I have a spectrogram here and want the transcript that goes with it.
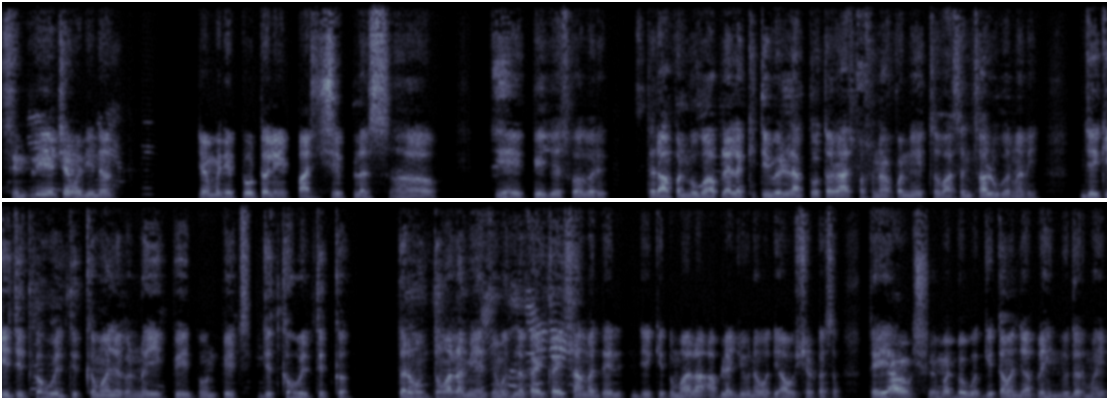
सिम्पली याच्यामध्ये ना याच्यामध्ये टोटली पाचशे प्लस हे पेजेस वगैरे. तर आपण बघू आपल्याला किती वेळ लागतो. तर आजपासून आपण याचं वाचन चालू करणार आहे. जे की जितकं होईल तितकं माझ्याकडनं एक पेज दोन पेज जितकं होईल तितकं. तर मग तुम्हाला मी याच्यामधलं काही काही सांगत जाईल जे की तुम्हाला आपल्या जीवनामध्ये आवश्यक असं. तर या श्रीमद भगवद्गीता म्हणजे आपला हिंदू धर्म आहे.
